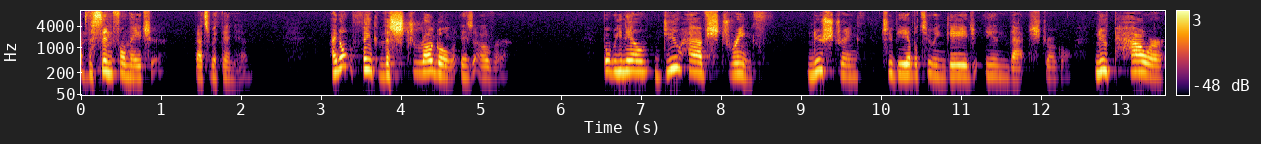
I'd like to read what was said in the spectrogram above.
of the sinful nature that's within him. I don't think the struggle is over. But we now do have strength, new strength, to be able to engage in that struggle, new power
